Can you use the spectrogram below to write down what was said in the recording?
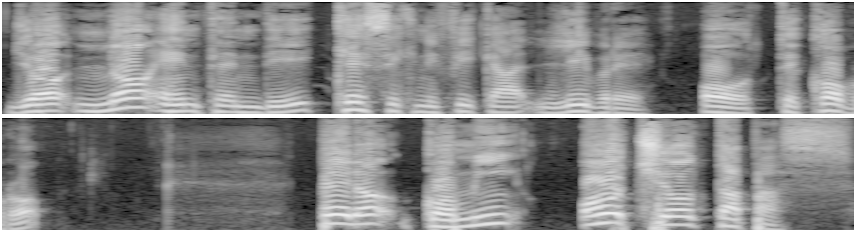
Yo no entendí qué significa libre o te cobro, pero comí ocho tapas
